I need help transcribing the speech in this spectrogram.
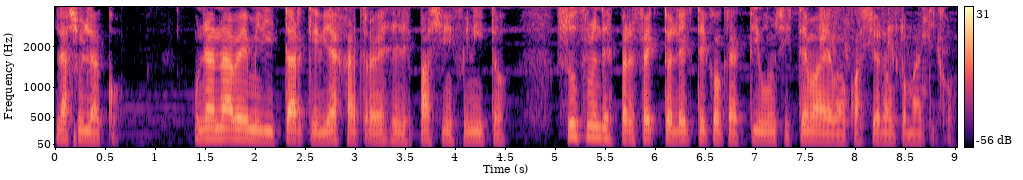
La Sulaco, una nave militar que viaja a través del espacio infinito, sufre un desperfecto eléctrico que activa un sistema de evacuación automático.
